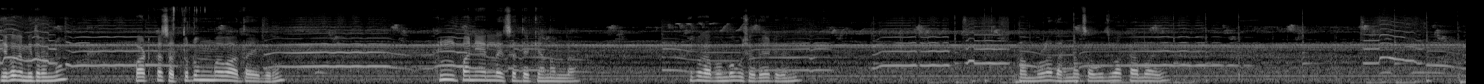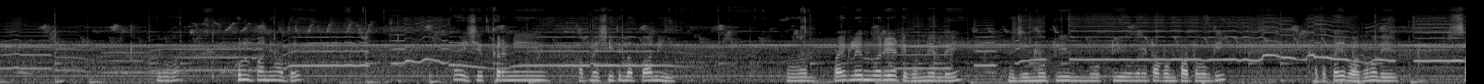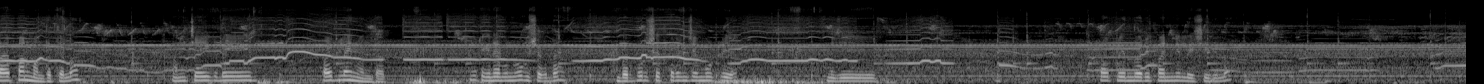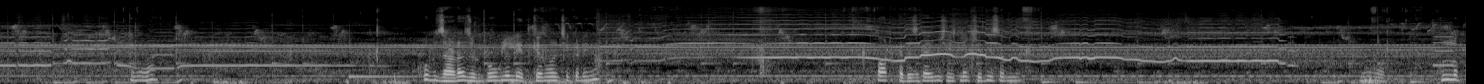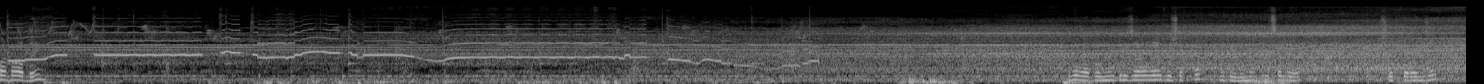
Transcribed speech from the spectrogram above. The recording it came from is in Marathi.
हे बघा मित्रांनो पाट कसा तुटुंब वाहत आहे भरून फुल पाणी आलेलं आहे सध्या कॅनलला. हे बघा आपण बघू शकता या ठिकाणी. हा मुळा धरणाचा उजवा कालवा आहे. हे बघा फुल पाणी होत आहे. काही शेतकऱ्यांनी आपल्या शेतीला पाणी पाईपलाईनद्वारे या ठिकाणी नेलं आहे. म्हणजे मोठी मोठी वगैरे टाकून पाटावरती. आता काही भागामध्ये सायपान म्हणतात त्याला. आमच्या इकडे पाईपलाईन म्हणतात. या ठिकाणी आपण बघू शकता भरपूर शेतकऱ्यांच्या मोटरी आहे म्हणजे पाईपलाईनद्वारे पाणी नेलं आहे शेतीला बघा. खूप झाडं झुडपं उगलेली आहेत कॅमॉलच्या कडेने. पाठ खात्याचं काही विशेष लक्ष दिसत नाही. बघा, फुल्ल पाठवत आहे आपण मोटरीचा आवाज ऐकू शकता? मोठी मोटरी चालू आहे. शेतकऱ्यांचं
